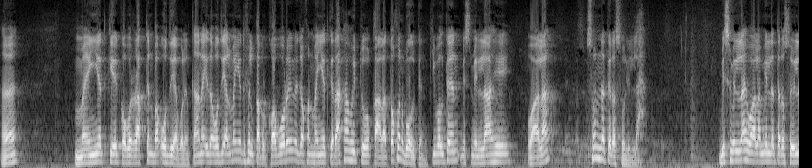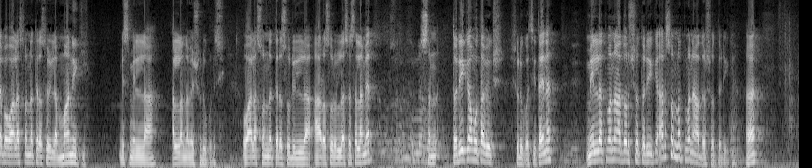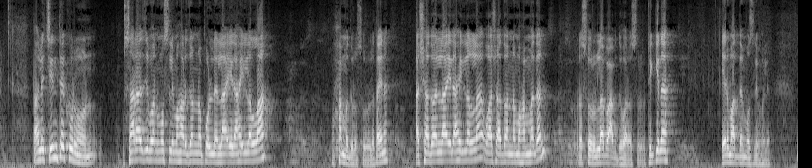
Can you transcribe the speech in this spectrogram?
হ্যাঁ মাইয়াতকে কবর রাখতেন বা ওদিয়া বলেন। কানা ইদা ওদিয়া আল মাইয়াত ফিল কবর। কবরে যখন মাইয়াতকে রাখা হইতো, কালা তখন বলতেন, কি বলতেন? বিসমিল্লাহ ওয়ালা সুন্নতে রসুলিল্লাহ। বিসমিল্লাহ ওয়ালা মিল্লাতে রসুলিল্লাহ বা ওয়ালা সুন্নতে রসুলিল্লাহ মানে কি? বিসমিল্লাহ আল্লাহ নামে শুরু করেছি। ওয়ালা সুন্নতে রসুলিল্লাহ, আর রসুল্লাহ সাল্লামের তরিকা মোতাবেক শুরু করছি, তাই না? মিল্লাত মানে আদর্শ তরিকা, আর সুন্নত মানে আদর্শ তরিকা হ্যাঁ? তাহলে চিন্তা করুন, সারা জীবন মুসলিম হওয়ার জন্য পড়লেন মোহাম্মদ রসুল্লাহ তাই না? আসাদু আল্লাহ ইলাহিল্লাহ ও আসাদু আন্না মোহাম্মদান রসুল্লাহ বা আব্দুহা রসুল ঠিক কিনা? এর মাধ্যমে মুসলিম হলেন।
